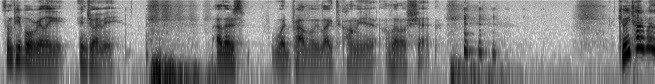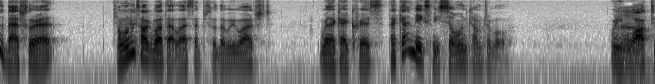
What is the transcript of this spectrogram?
Some people really enjoy me. Others would probably like to call me a, a little shit. Can we talk about the Bachelorette? I want to talk about that last episode that we watched, where that guy Chris. That guy makes me so uncomfortable. When he uh-huh. walked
